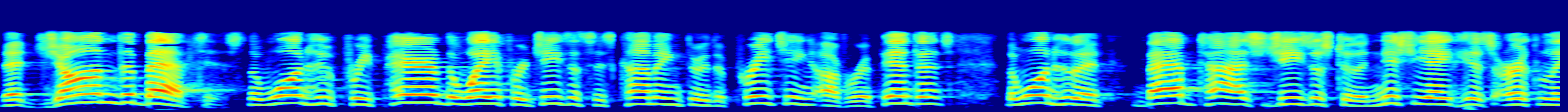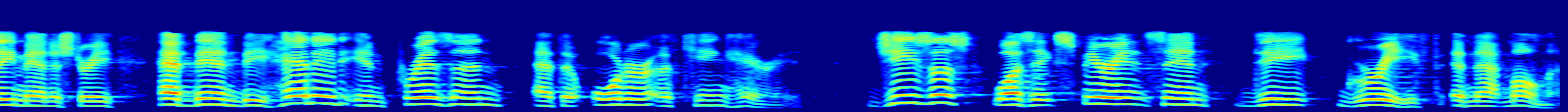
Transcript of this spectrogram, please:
that John the Baptist, the one who prepared the way for Jesus' coming through the preaching of repentance, the one who had baptized Jesus to initiate his earthly ministry, had been beheaded in prison at the order of King Herod. Jesus was experiencing deep grief in that moment.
